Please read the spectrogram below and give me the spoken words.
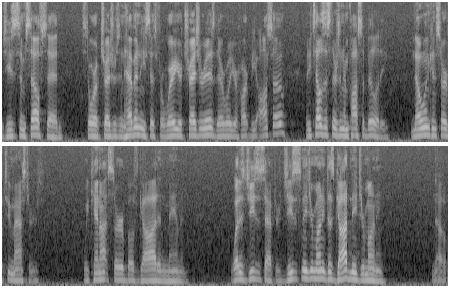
Jesus himself said, store up treasures in heaven. He says, For where your treasure is, there will your heart be also. But he tells us there's an impossibility. No one can serve two masters. We cannot serve both God and mammon. What is Jesus after? Jesus need your money? Does God need your money? No.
